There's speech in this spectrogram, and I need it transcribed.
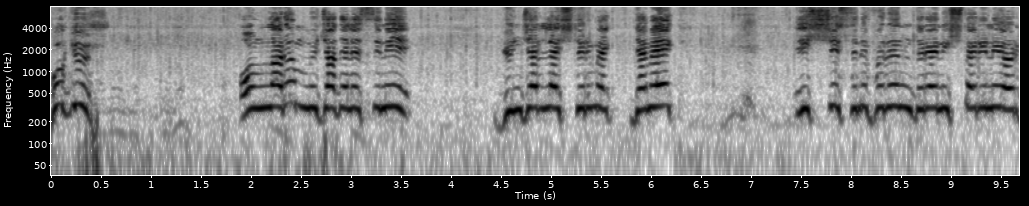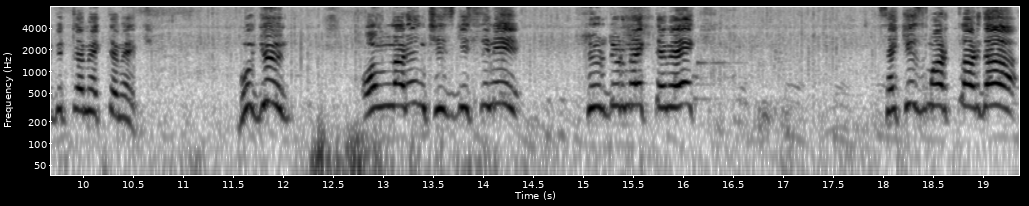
Bugün onların mücadelesini güncelleştirmek demek, işçi sınıfının direnişlerini örgütlemek demek. Bugün onların çizgisini sürdürmek demek, 8 Mart'larda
